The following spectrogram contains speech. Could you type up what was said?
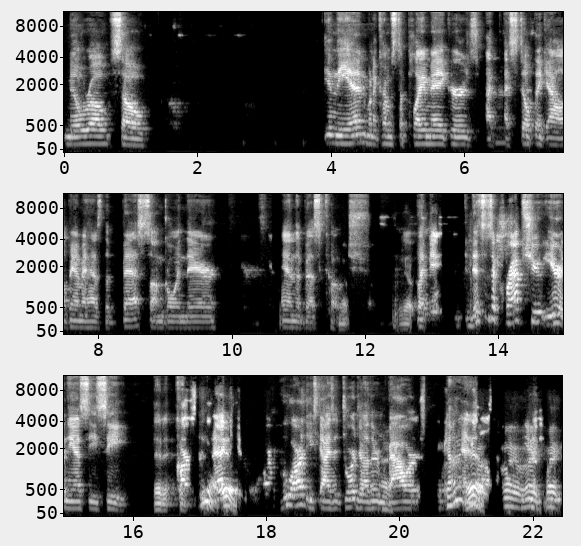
Milroe, so in the end, when it comes to playmakers, I, I, still think Alabama has the best. So I'm going there and the best coach. Yep. But it, this is a crapshoot year in the SEC. It, Carson Beck, who are these guys at Georgia other than Bowers? It kind of is. Wait, wait, wait.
